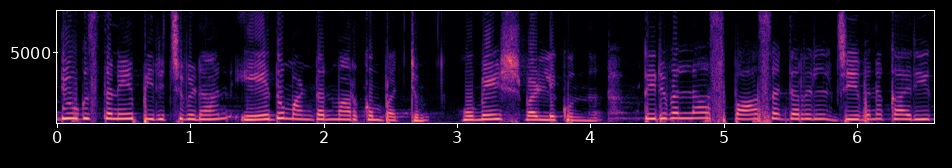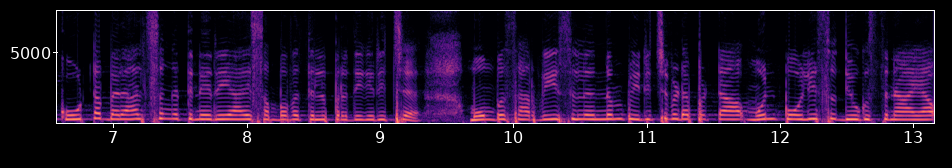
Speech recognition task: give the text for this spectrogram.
കീഴുദ്യോഗസ്ഥനെ പിരിച്ചുവിടാൻ ഏതു മണ്ടന്മാർക്കും പറ്റും. ഉമേഷ് വള്ളിക്കുന്ന്. തിരുവല്ല സ്പാ സെന്ററിൽ ജീവനക്കാരി കൂട്ടബലാത്സംഗത്തിനിരയായ സംഭവത്തിൽ പ്രതികരിച്ച് മുമ്പ് സർവീസിൽ നിന്നും പിരിച്ചുവിടപ്പെട്ട മുൻ പോലീസ് ഉദ്യോഗസ്ഥനായ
